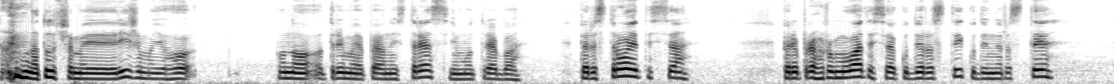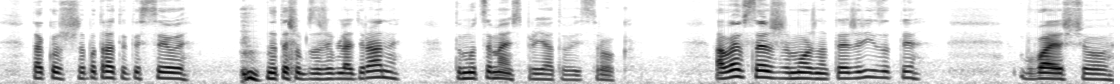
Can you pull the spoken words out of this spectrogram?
А тут що ми ріжемо його, воно отримує певний стрес, йому треба перестроїтися, перепрограмуватися, куди рости, куди не рости. Також потратити сили на те, щоб заживляти рани, тому це менш сприятливий срок. Але все ж можна теж різати. Буває, що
